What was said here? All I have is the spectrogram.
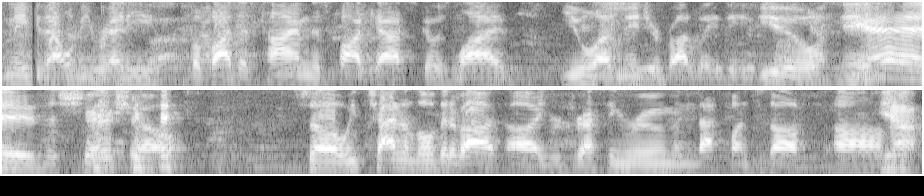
maybe that will be ready. But by the time this podcast goes live, you will have made your Broadway debut in Yes. the Cher Show. so we chatted a little bit about uh, your dressing room and that fun stuff. Um, Yeah.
